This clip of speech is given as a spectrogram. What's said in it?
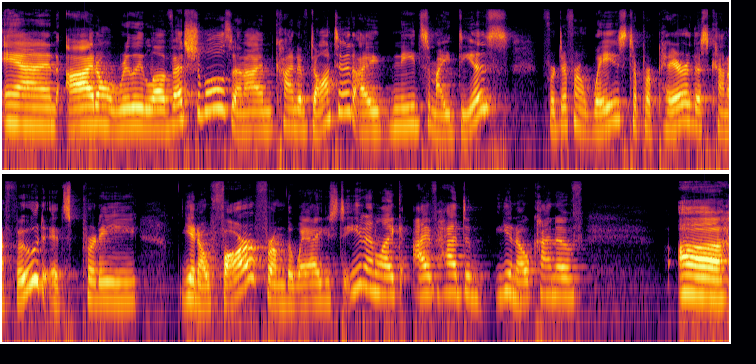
and I don't really love vegetables and I'm kind of daunted. I need some ideas for different ways to prepare this kind of food. It's pretty, you know, far from the way I used to eat and like I've had to, you know, kind of uh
